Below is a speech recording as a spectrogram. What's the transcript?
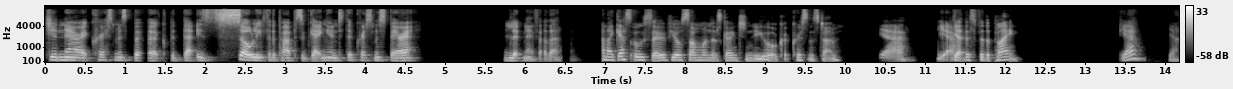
generic Christmas book, but that is solely for the purpose of getting you into the Christmas spirit. Look no further. and I guess also if you're someone that's going to New York at Christmas time, Yeah. Yeah. get this for the plane. Yeah. Yeah.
